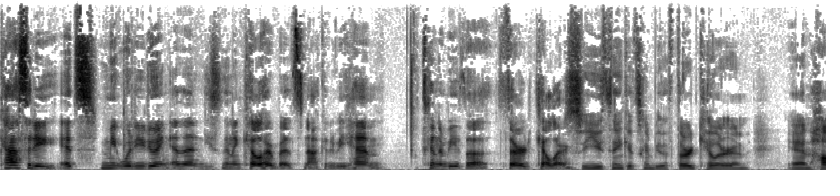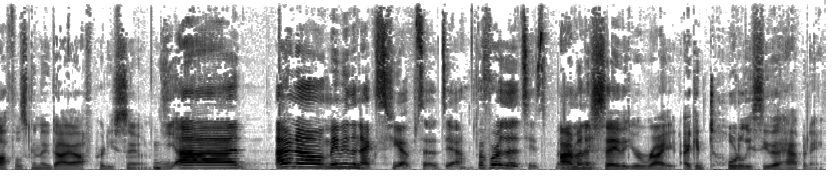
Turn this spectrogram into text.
Cassidy? It's me. What are you doing?" And then he's going to kill her, but it's not going to be him. It's going to be the third killer. So you think it's going to be the third killer and and Hoffel's going to die off pretty soon. Yeah, uh, I don't know. Maybe the next few episodes. Yeah, before the season. I'm gonna say that you're right. I could totally see that happening.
